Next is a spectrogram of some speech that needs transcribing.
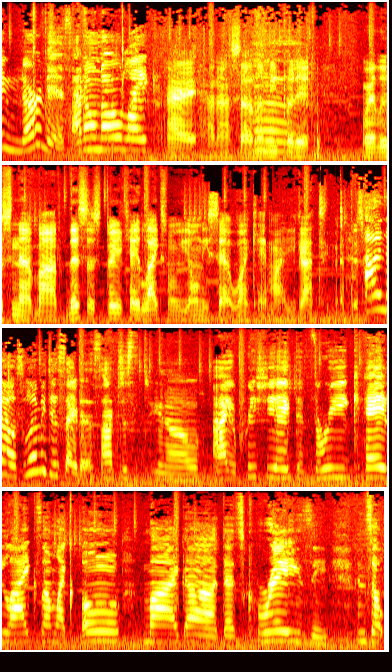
I'm nervous. I don't know, like. All right, hold on. So let me put it. We're loosening up, ma. This is 3K likes when we only set 1K, ma. You got to at this point. I know, so let me just say this. I just, you know, I appreciate the 3K likes. I'm like, oh my God, that's crazy. And so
